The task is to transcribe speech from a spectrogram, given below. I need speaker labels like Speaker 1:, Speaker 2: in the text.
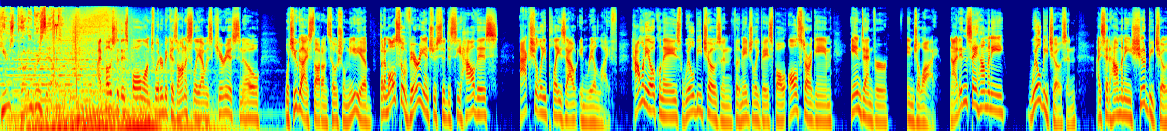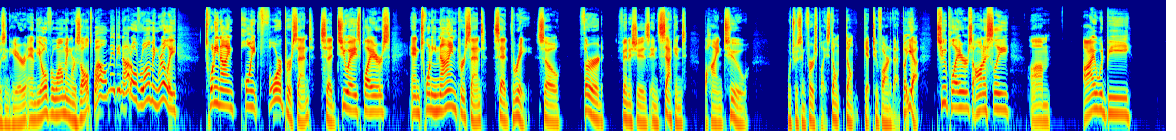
Speaker 1: here's Brodie Brazil.
Speaker 2: I posted this poll on Twitter because honestly, I was curious to know what you guys thought on social media, but I'm also very interested to see how this actually plays out in real life. How many Oakland A's will be chosen for the Major League Baseball All Star game in Denver in July? Now, I didn't say how many will be chosen. I said how many should be chosen here, and the overwhelming result, well, maybe not overwhelming really. 29.4% said two A's players, and 29% said three. So, third finishes in second behind two, which was in first place. Don't don't get too far into that. But yeah, two players, honestly, um, I would be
